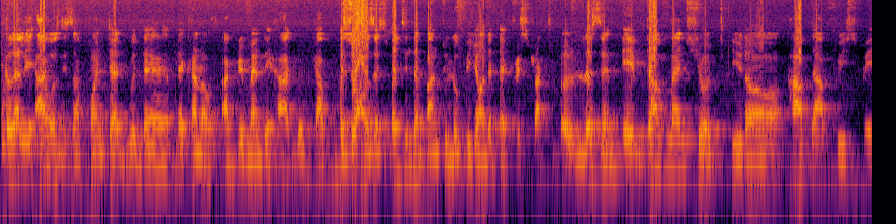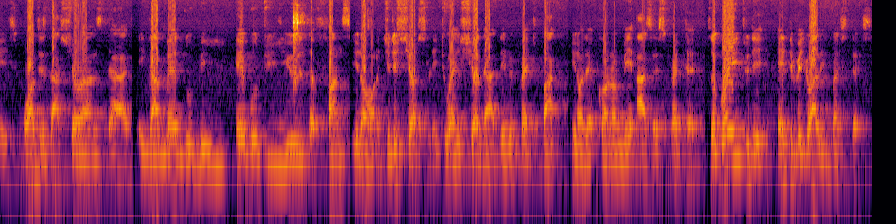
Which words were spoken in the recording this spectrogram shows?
Clearly, I was disappointed with the, the kind of agreement they had with government. So I was expecting the bank to look beyond the debt restructuring. Listen, if government should, you know, have that free space, what is the assurance that a government will be able to use the funds, you know, judiciously to ensure that they revert back, you know, the economy as expected? So going to the individual investors,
